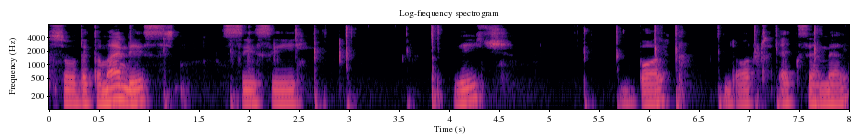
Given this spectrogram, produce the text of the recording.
So the command is cc which bulk.xml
